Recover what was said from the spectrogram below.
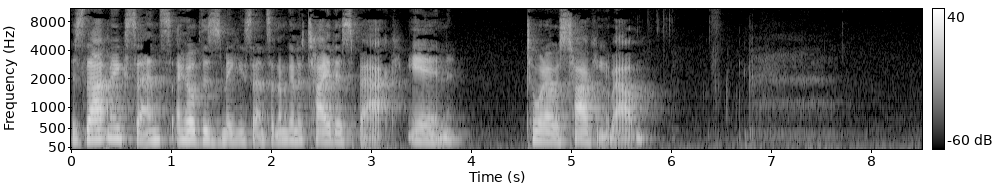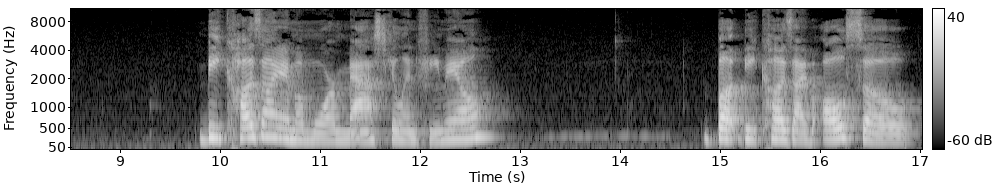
Does that make sense? I hope this is making sense. And I'm going to tie this back in to what I was talking about. Because I am a more masculine female, but because I've also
